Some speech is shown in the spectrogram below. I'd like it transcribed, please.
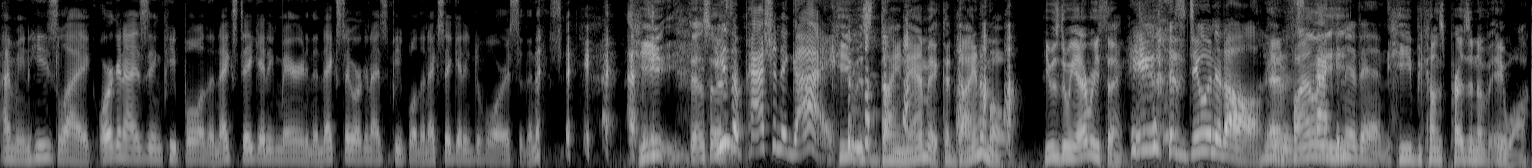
I mean, he's like organizing people and the next day getting married and the next day organizing people and the next day getting divorced and the next day. He he's a passionate guy. he was dynamic, a dynamo. He was doing everything. He was doing it all. He and finally, he, it in. he becomes president of AWOC.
